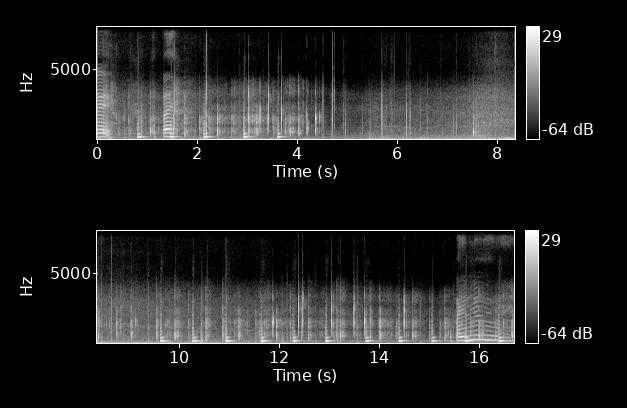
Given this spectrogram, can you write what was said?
ขุดไปเลยขุดไป ขุดไปเรื่อยๆ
